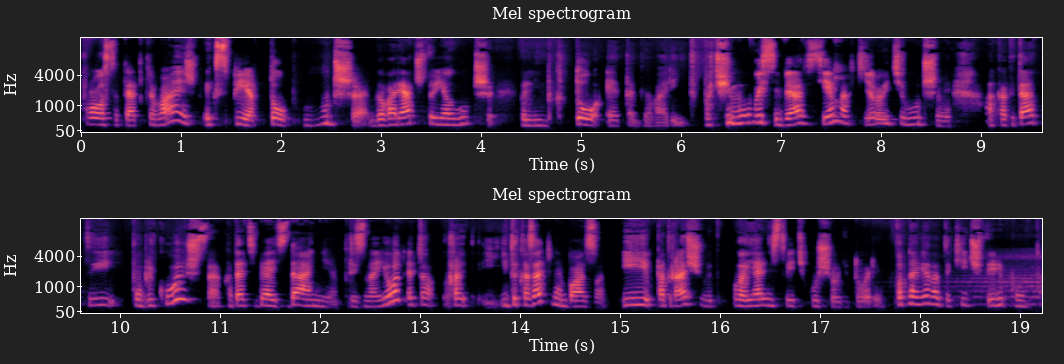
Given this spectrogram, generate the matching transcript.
просто ты открываешь эксперт, топ, лучше, говорят, что я лучше блин, кто это говорит? Почему вы себя все маркируете лучшими? А когда ты публикуешься, когда тебя издание признает, это и доказательная база, и подращивает лояльность твоей текущей аудитории. Вот, наверное, такие четыре пункта.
